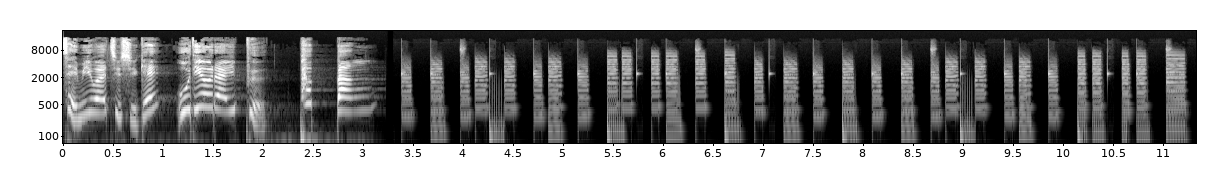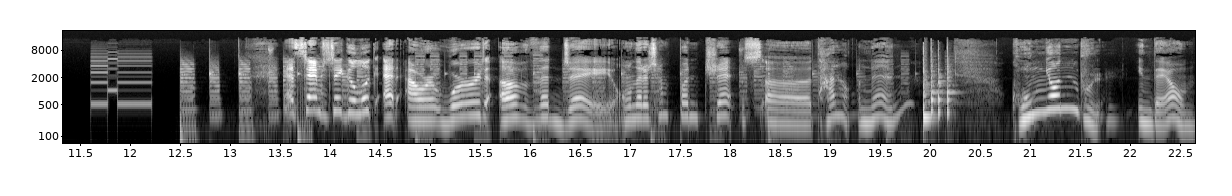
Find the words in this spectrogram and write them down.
재미와 지식의 오디오 라이프 팝빵 It's time to take a look at our word of the day. 오늘의 첫 번째 어, 단어는 공연불인데요.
